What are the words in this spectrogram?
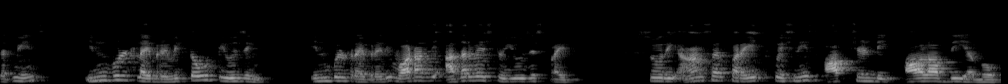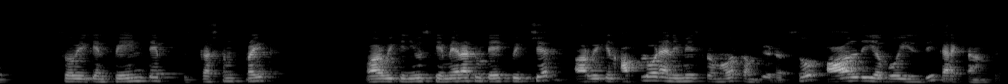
That means inbuilt library without using inbuilt library what are the other ways to use a sprite? So the answer for eighth question is option d all of the above. So we can paint a custom sprite or we can use camera to take picture or we can upload an image from our computer. So all the above is the correct answer.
